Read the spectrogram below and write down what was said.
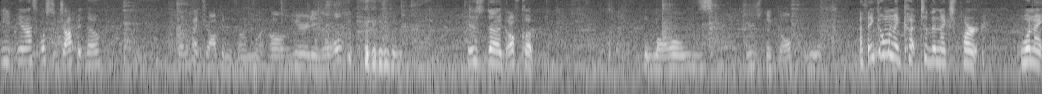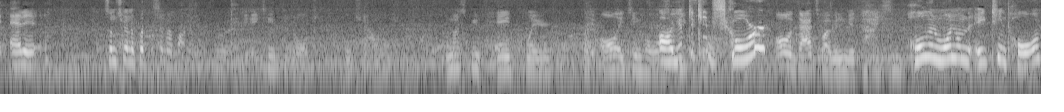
You- You're not supposed to drop it though. What if I drop it in front of my? Oh, here it is. Oh, Here's the golf club. Lols. here's the golf ball. I think I'm gonna cut to the next part when I edit. So I'm just gonna put this in my pocket. for the 18th adult challenge. You must be a paid player. Play all 18 holes. Oh, you have to keep score? Oh, that's why we didn't get the icing. Hole in one on the 18th hole?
